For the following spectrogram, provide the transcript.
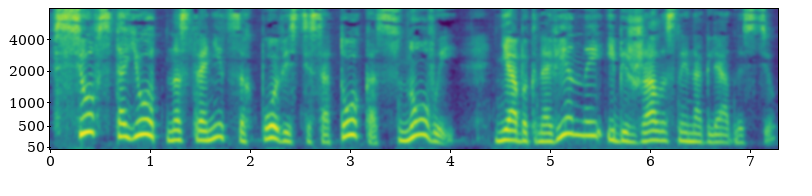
все встает на страницах повести Сатока с новой, необыкновенной и безжалостной наглядностью.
